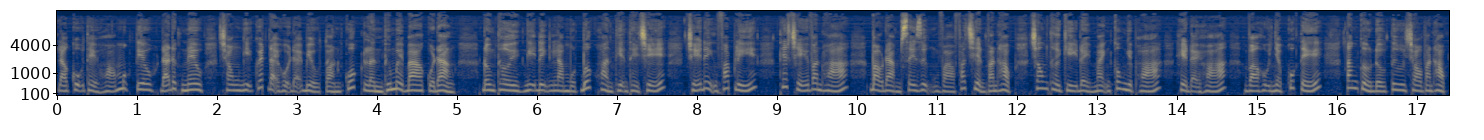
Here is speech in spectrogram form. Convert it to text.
là cụ thể hóa mục tiêu đã được nêu trong nghị quyết Đại hội đại biểu toàn quốc lần thứ 13 của Đảng. Đồng thời, nghị định là một bước hoàn thiện thể chế, chế định pháp lý, thiết chế văn hóa, bảo đảm xây dựng và phát triển văn học trong thời kỳ đẩy mạnh công nghiệp hóa, hiện đại hóa và hội nhập quốc tế, tăng cường đầu tư cho văn học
